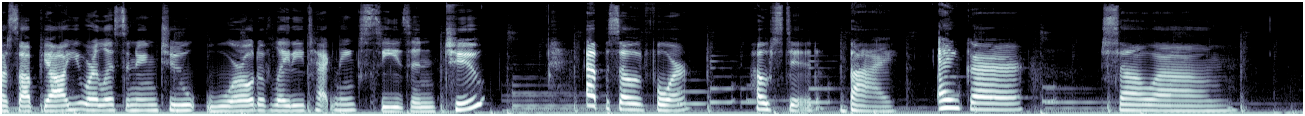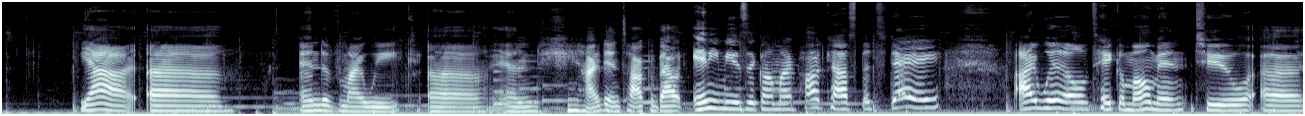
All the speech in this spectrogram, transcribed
What's up, y'all? You are listening to World of Lady Techniques Season 2, Episode 4, hosted by Anchor. So, um, yeah, uh, end of my week. Uh, and I didn't talk about any music on my podcast, but today I will take a moment to uh,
